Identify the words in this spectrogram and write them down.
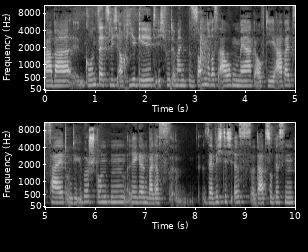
Aber grundsätzlich auch hier gilt, ich würde immer ein besonderes Augenmerk auf die Arbeitszeit und die Überstunden regeln, weil das äh, sehr wichtig ist, da zu wissen,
